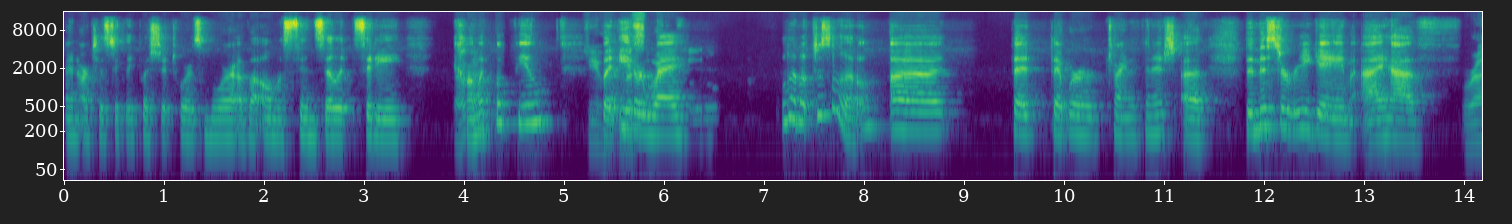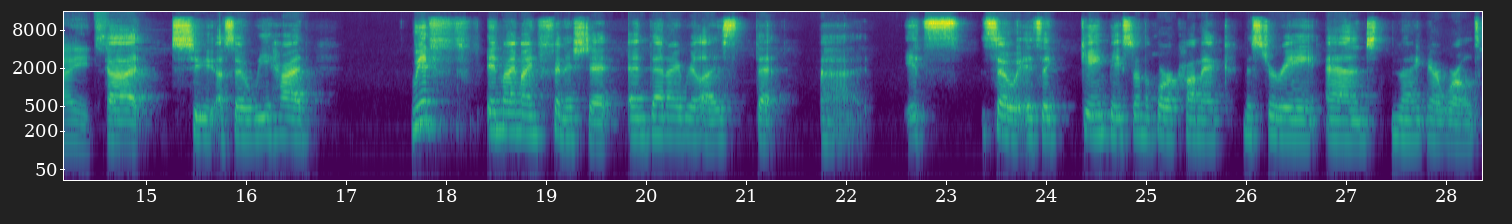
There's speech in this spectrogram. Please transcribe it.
and artistically pushed it towards more of a almost Sin City Okay. comic book feel. But either way- a little? A little, just a little. Uh, that that we're trying to finish. Uh, the Mr. Rhee game I have Right. got to uh, so we had we had in my mind finished it and then i realized that uh, it's so it's a game based on the horror comic Mr. Rhee and nightmare world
